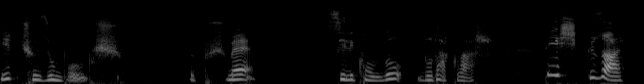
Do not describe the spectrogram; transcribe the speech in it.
bir çözüm bulmuş. Öpüşme, silikonlu dudaklar. Değişik, güzel.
